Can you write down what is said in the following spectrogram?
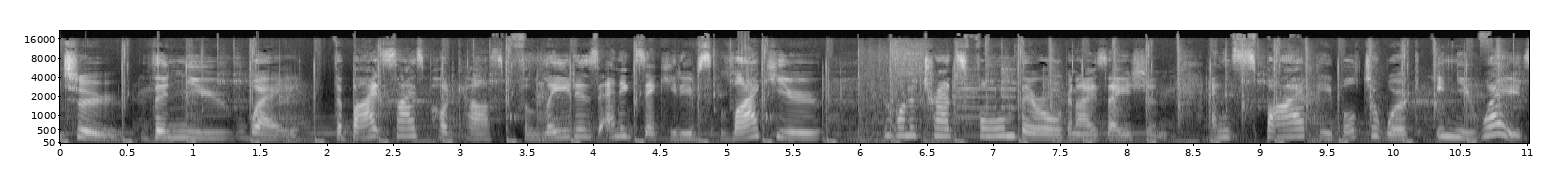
to The New Way, the bite sized podcast for leaders and executives like you who want to transform their organisation and inspire people to work in new ways.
